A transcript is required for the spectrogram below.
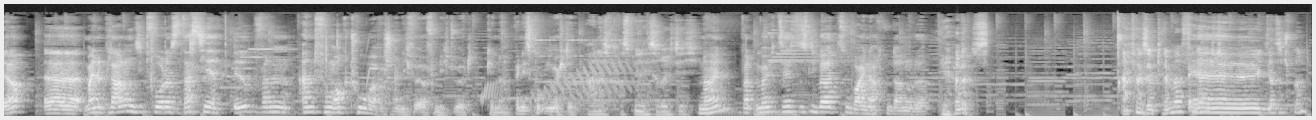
Ja, äh, meine Planung sieht vor, dass das hier irgendwann Anfang Oktober wahrscheinlich veröffentlicht wird, Kinder, wenn ihr es gucken möchtet. Ah, das passt mir nicht so richtig. Nein? Was möchtest du jetzt lieber zu Weihnachten dann, oder? Ja, das. Anfang September vielleicht? Äh, das entspannt?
